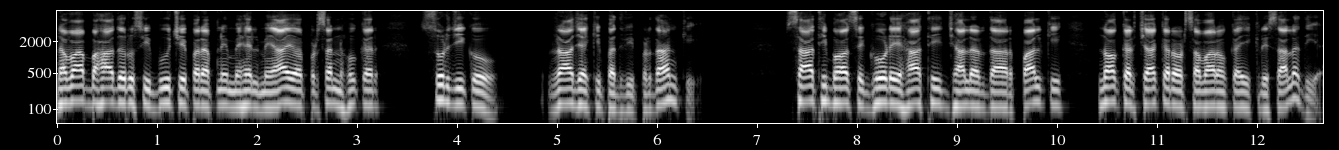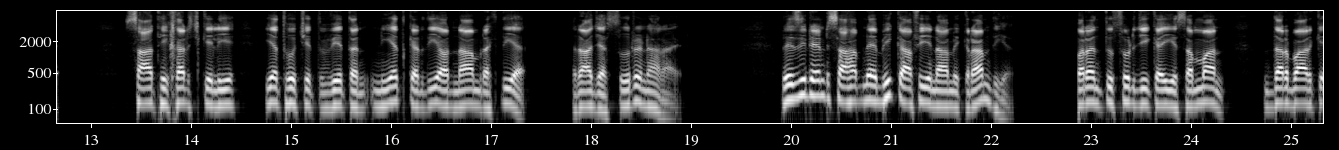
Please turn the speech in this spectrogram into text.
नवाब बहादुर उसी बूचे पर अपने महल में आए और प्रसन्न होकर सुरजी को राजा की पदवी प्रदान की। साथ ही बहुत से घोड़े, हाथी, झालरदार, पालकी, नौकर, चाकर और सवारों का एक रिसाला दिया। साथ ही खर्च के लिए यथोचित वेतन नियत कर दिया और नाम रख दिया राजा सूर्यनारायण। रेजिडेंट साहब ने भी काफ़ी इनाम इकराम दिया, परंतु सुरजी का ये सम्मान दरबार के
